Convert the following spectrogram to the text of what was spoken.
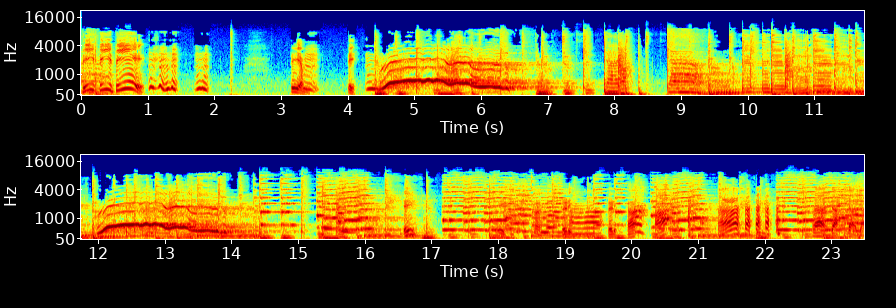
తీ తీ తీ. తీయం. తీ. రెడీ. రెడీ. ఆ, దా, దా, దా, దా,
